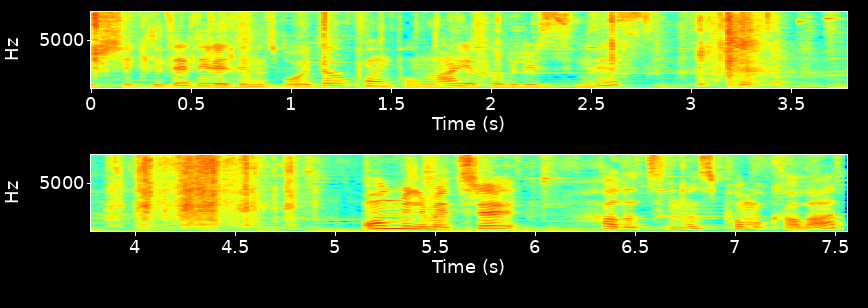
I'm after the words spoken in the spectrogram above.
Bu şekilde dilediğiniz boyda pomponlar yapabilirsiniz. 10 mm halatımız, pamuk halat.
